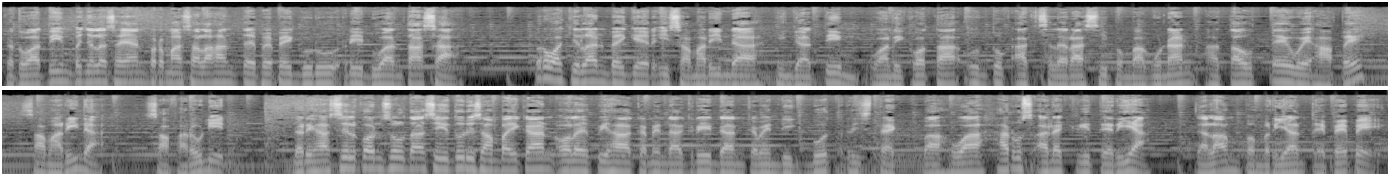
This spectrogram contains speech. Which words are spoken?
Ketua Tim Penyelesaian Permasalahan TPP Guru Ridwan Tasa, perwakilan PGRI Samarinda hingga tim Wali Kota untuk Akselerasi Pembangunan atau TWAP Samarinda, Safarudin. Dari hasil konsultasi itu disampaikan oleh pihak Kemendagri dan Kemendikbud Ristek bahwa harus ada kriteria dalam pemberian TPP.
